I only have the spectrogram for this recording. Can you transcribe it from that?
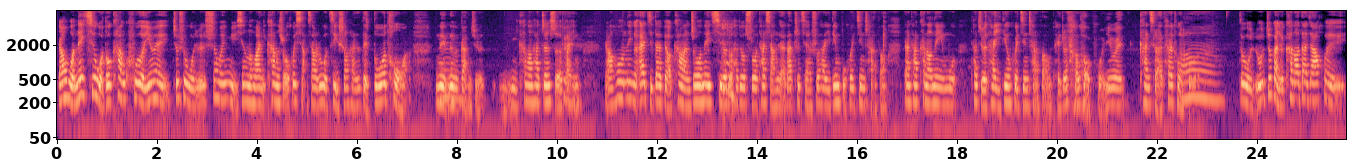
然后我那期我都看哭了，因为就是我觉得身为女性的话，你看的时候会想象，如果自己生孩子得多痛啊，那那个感觉，你看到他真实的反应。然后那个埃及代表看完之后那期的时候，他就说他想起来他之前说他一定不会进产房，但是他看到那一幕，他觉得他一定会进产房陪着他老婆，因为看起来太痛苦了。对我我就感觉看到大家会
